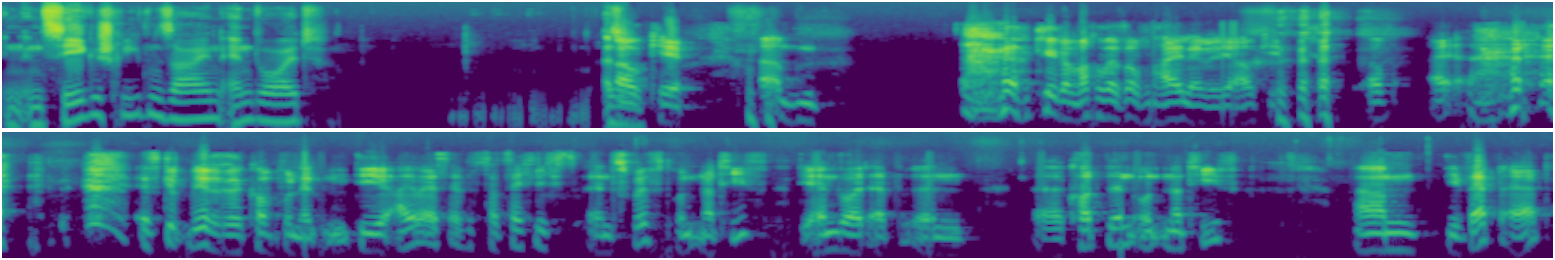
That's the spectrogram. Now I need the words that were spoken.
in, in C geschrieben sein, Android. Also, ah, okay. ähm, okay, dann machen wir es auf dem High-Level, ja, okay. auf, es gibt mehrere Komponenten. Die iOS-App ist tatsächlich in Swift und nativ, die Android-App in äh, Kotlin und nativ. Ähm, die Web-App,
